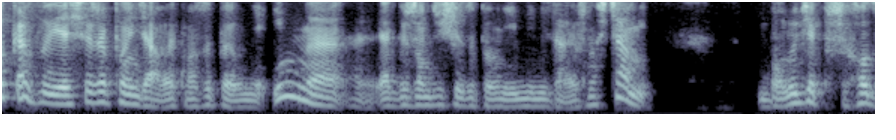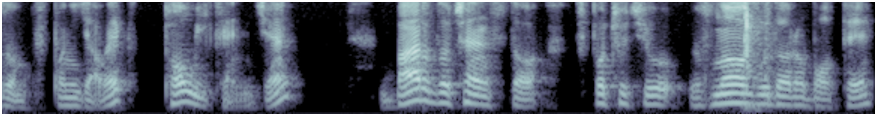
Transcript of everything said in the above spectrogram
okazuje się, że poniedziałek ma zupełnie inne, jakby rządzi się zupełnie innymi zależnościami, bo ludzie przychodzą w poniedziałek po weekendzie, bardzo często w poczuciu znowu do roboty.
